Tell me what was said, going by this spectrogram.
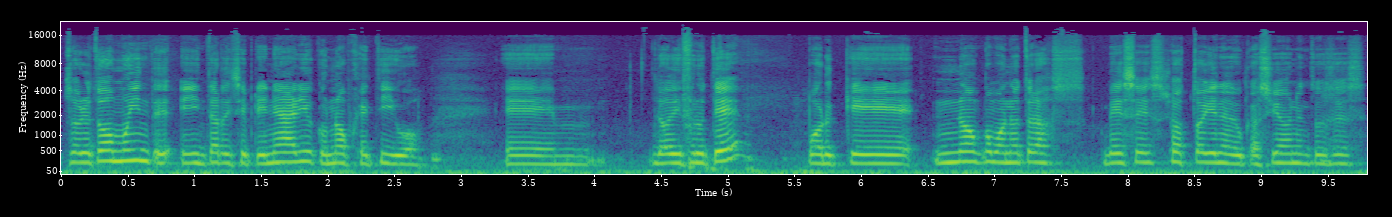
sobre todo muy inter- interdisciplinario con un objetivo. Eh, lo disfruté porque no como en otras veces, yo estoy en educación, entonces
